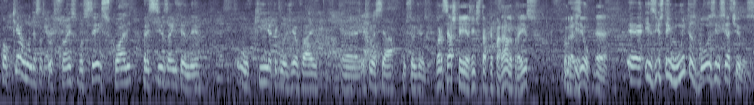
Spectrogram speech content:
qualquer uma dessas profissões, você escolhe, precisa entender o que a tecnologia vai é, influenciar no seu dia a dia. Agora, você acha que a gente está preparado para isso? No Brasil? É. É, existem muitas boas iniciativas.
